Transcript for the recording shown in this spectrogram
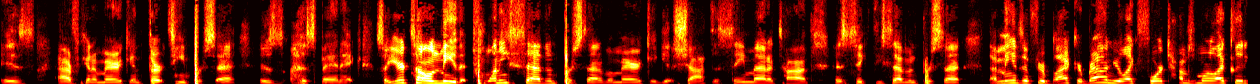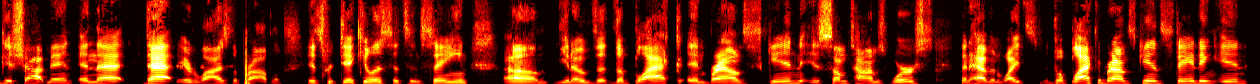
is African American, 13% is Hispanic. So you're telling me that 27% of America gets shot the same amount of time as 67%. That means if you're black or brown, you're like four times more likely to get shot, man. And that that lies the problem. It's ridiculous. It's insane. Um, you know, the the black and brown skin is sometimes worse than having white. The black and brown skin standing in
